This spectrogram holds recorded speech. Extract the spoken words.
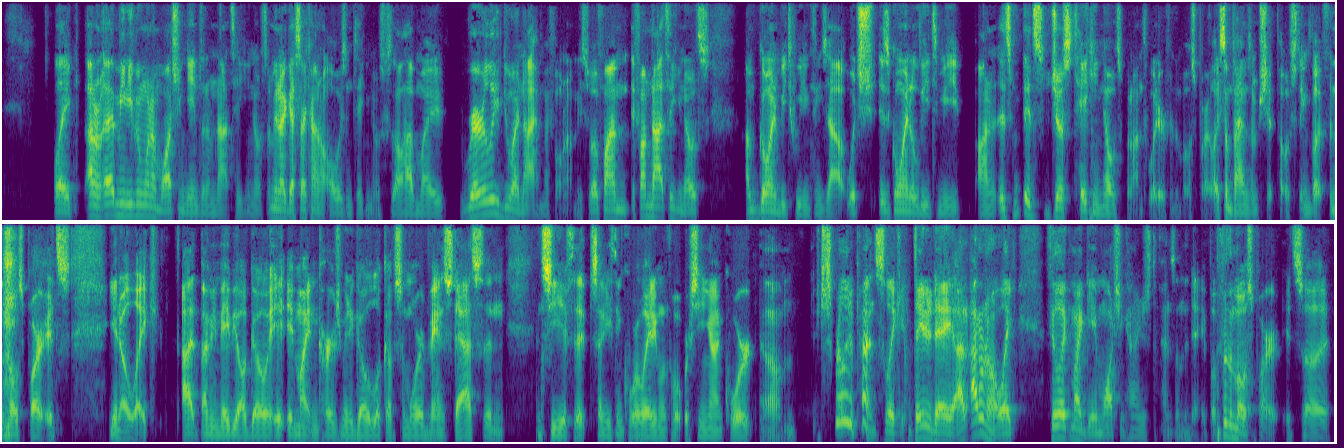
like I don't I mean even when I'm watching games and I'm not taking notes. I mean I guess I kind of always am taking notes because I'll have my rarely do I not have my phone on me. So if I'm if I'm not taking notes, I'm going to be tweeting things out, which is going to lead to me on it's it's just taking notes but on Twitter for the most part. Like sometimes I'm shit posting, but for the most part it's you know like I, I mean maybe I'll go it, it might encourage me to go look up some more advanced stats and and see if it's anything correlating with what we're seeing on court. Um it just really depends. Like day to day, I, I don't know. Like feel like my game watching kind of just depends on the day. But for the most part, it's uh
